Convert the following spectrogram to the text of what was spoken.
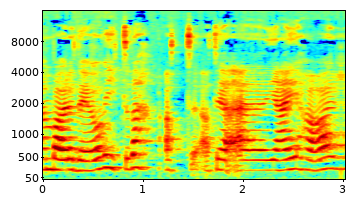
Men bare det å vite det, at, at jeg, jeg, har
